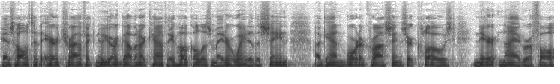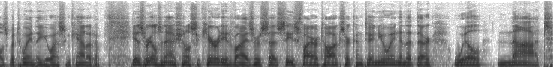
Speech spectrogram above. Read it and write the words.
has halted air traffic. New York Governor Kathy Hochul has made her way to the scene. Again, border crossings are closed near Niagara Falls between the U.S. and Canada. Israel's national security advisor says ceasefire talks are continuing and that there will not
